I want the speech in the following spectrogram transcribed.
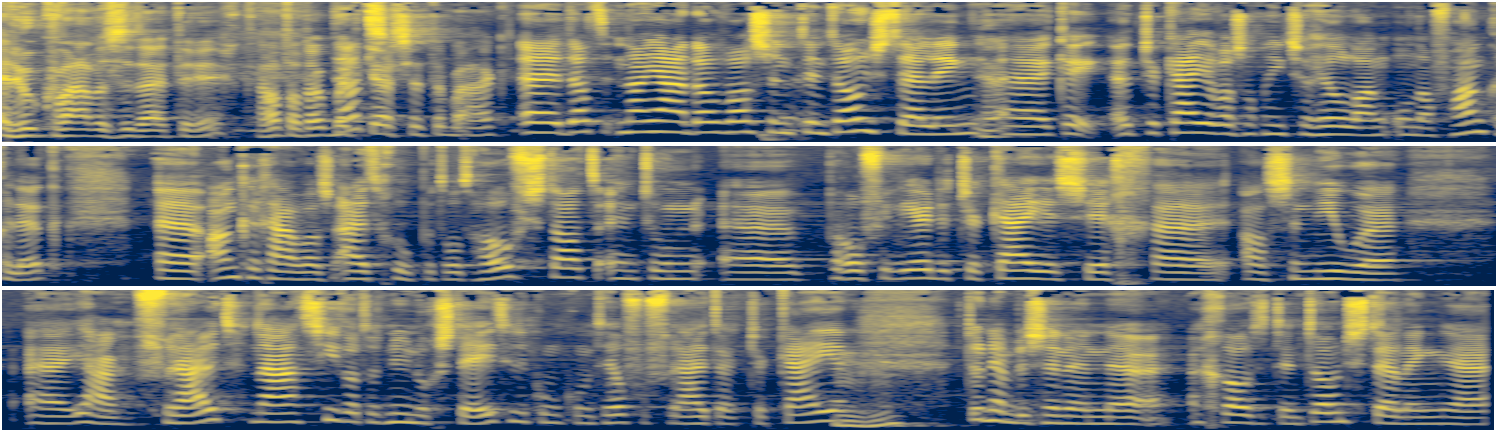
En hoe kwamen ze daar terecht? Had dat ook dat, met kersen te maken? Uh, dat, nou ja, dat was een tentoonstelling. Ja. Uh, kijk, Turkije was nog niet zo heel lang onafhankelijk. Uh, Ankara was uitgeroepen tot hoofdstad. En toen profileerde Turkije zich als een nieuwe uh, ja, fruitnatie, wat het nu nog steeds is. Er komt, komt heel veel fruit uit Turkije. Mm -hmm. Toen hebben ze een, uh, een grote tentoonstelling uh,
